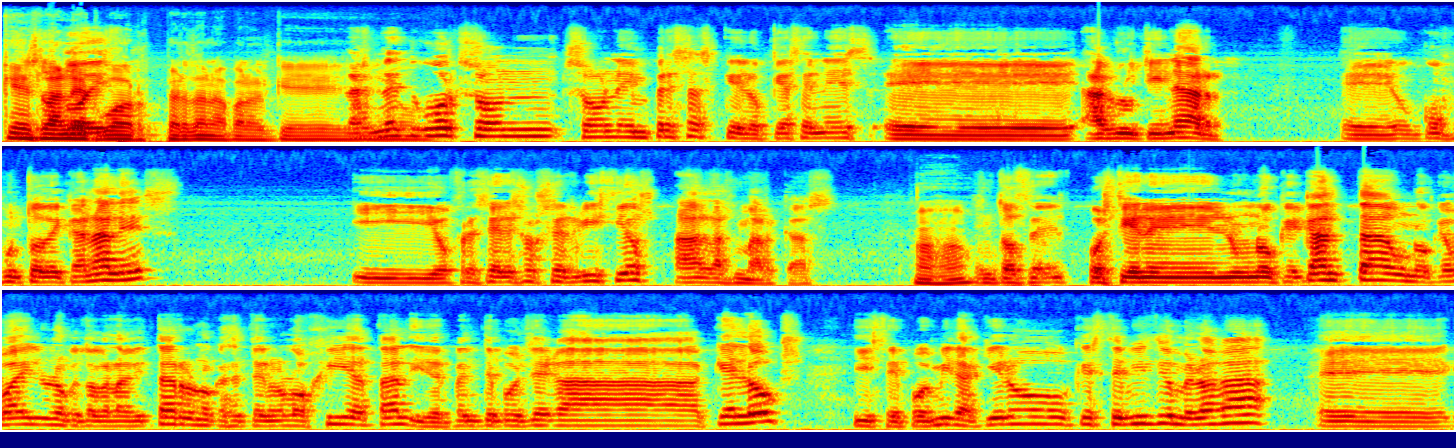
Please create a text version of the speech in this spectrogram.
¿Qué es la network? Perdona, para el que. Las networks son, son empresas que lo que hacen es eh, aglutinar eh, un conjunto de canales y ofrecer esos servicios a las marcas. Entonces, pues tienen uno que canta, uno que baila, uno que toca la guitarra, uno que hace tecnología, tal, y de repente pues llega Kellogg's y dice, pues mira, quiero que este vídeo me lo haga, eh,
